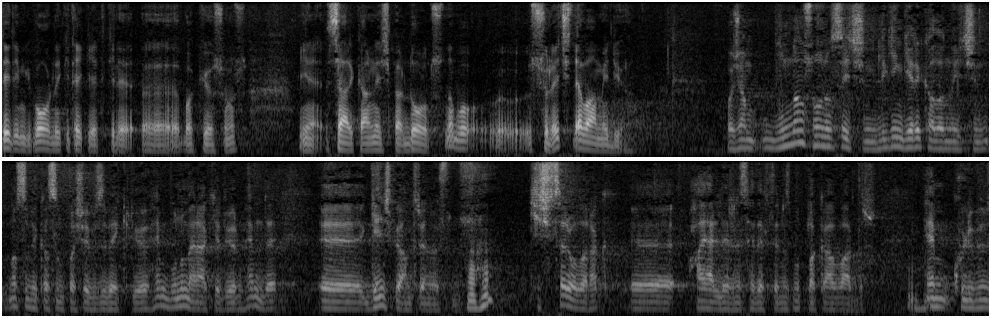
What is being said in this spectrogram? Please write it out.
dediğim gibi oradaki tek yetkili bakıyorsunuz yine Serkan Reçber doğrultusunda bu süreç devam ediyor. Hocam bundan sonrası için, ligin geri kalanı için nasıl bir Kasımpaşa bizi bekliyor? Hem bunu merak ediyorum hem de e, genç bir antrenörsünüz. Kişisel olarak e, hayalleriniz, hedefleriniz mutlaka vardır. Hem kulübün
